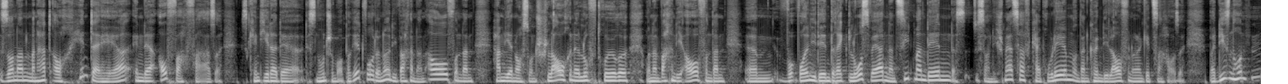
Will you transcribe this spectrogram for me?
sondern man hat auch hinterher in der Aufwachphase, das kennt jeder, der dessen Hund schon mal operiert wurde, ne? die wachen dann auf und dann haben die ja noch so einen Schlauch in der Luftröhre und dann wachen die auf und dann ähm, wollen die den direkt loswerden, dann zieht man den, das ist auch nicht schmerzhaft, kein Problem und dann können die laufen und dann geht es nach Hause. Bei diesen Hunden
